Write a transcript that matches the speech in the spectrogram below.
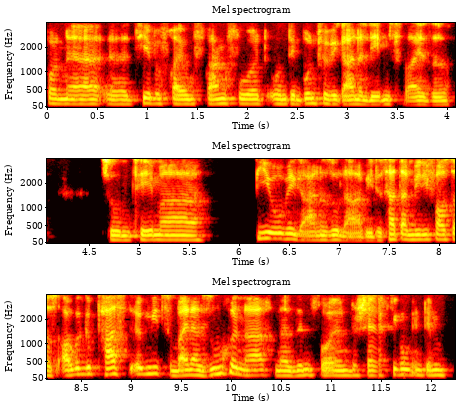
von der äh, Tierbefreiung Frankfurt und dem Bund für vegane Lebensweise zum Thema bio-vegane Solavi. Das hat dann wie die Faust aufs Auge gepasst, irgendwie zu meiner Suche nach einer sinnvollen Beschäftigung in dem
